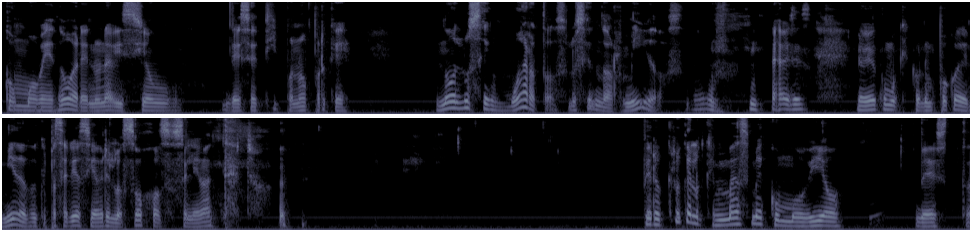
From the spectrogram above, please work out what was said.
conmovedor en una visión de ese tipo, ¿no? Porque no lucen muertos, lucen dormidos. A veces lo veo como que con un poco de miedo. ¿no? ¿Qué pasaría si abre los ojos o se levanta? Pero creo que lo que más me conmovió de esta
